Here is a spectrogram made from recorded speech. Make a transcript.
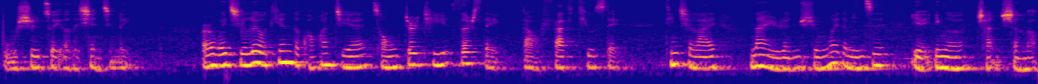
不是罪恶的陷阱里。而为期六天的狂欢节，从 Dirty Thursday 到 Fat Tuesday，听起来耐人寻味的名字也因而产生了。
